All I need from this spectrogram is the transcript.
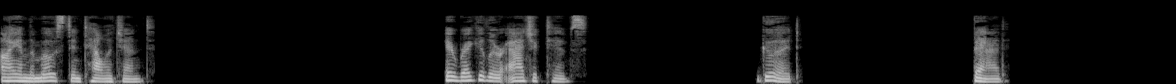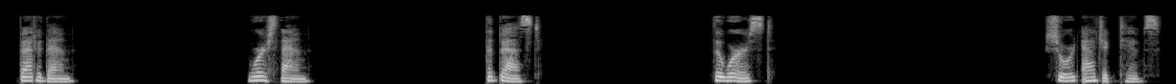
I am the most intelligent. Irregular adjectives. Good. Bad. Better than. Worse than. The best. The worst. Short adjectives.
